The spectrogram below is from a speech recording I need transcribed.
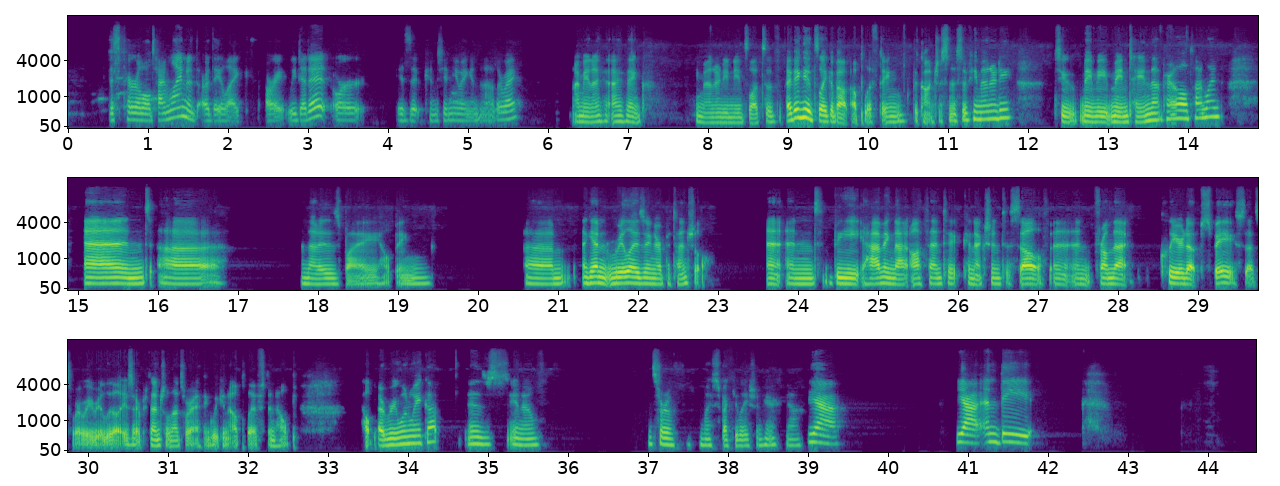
this parallel timeline? Are they like all right we did it or is it continuing in another way? I mean, I, I think humanity needs lots of. I think it's like about uplifting the consciousness of humanity to maybe maintain that parallel timeline, and uh, and that is by helping, um, again, realizing our potential, and, be having that authentic connection to self, and, and from that cleared up space, that's where we realize our potential. And that's where I think we can uplift and help help everyone wake up. Is you know it's sort of my speculation here. Yeah. yeah yeah and the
